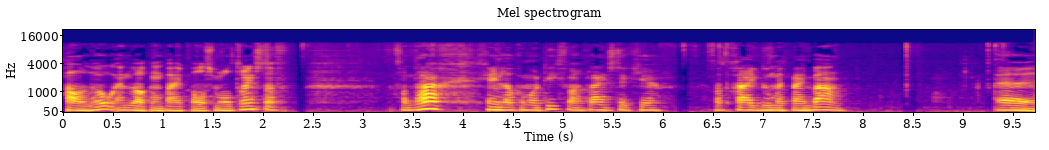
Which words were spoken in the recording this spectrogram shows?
Hallo en welkom bij Paul's Model Train. Vandaag geen locomotief, maar een klein stukje. Wat ga ik doen met mijn baan? Uh,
